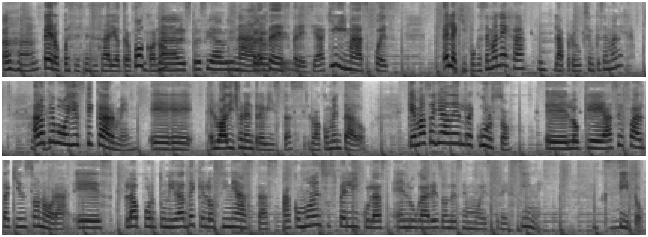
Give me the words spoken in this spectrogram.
Ajá. pero pues es necesario otro poco, ¿no? Nada despreciable. Nada se sí. desprecia aquí y más pues el equipo que se maneja, Ujú. la producción que se maneja. A lo que voy es que Carmen eh, lo ha dicho en entrevistas, lo ha comentado, que más allá del recurso, eh, lo que hace falta aquí en Sonora es la oportunidad de que los cineastas acomoden sus películas en lugares donde se muestre cine. Cito.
